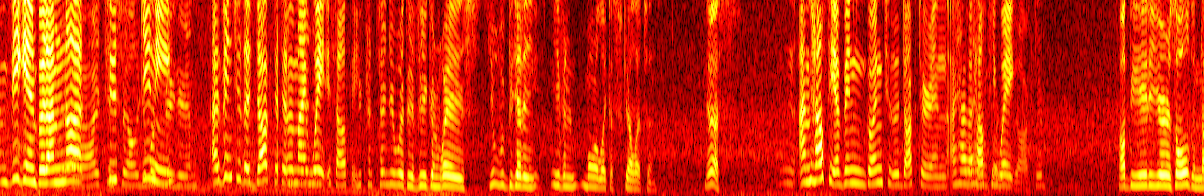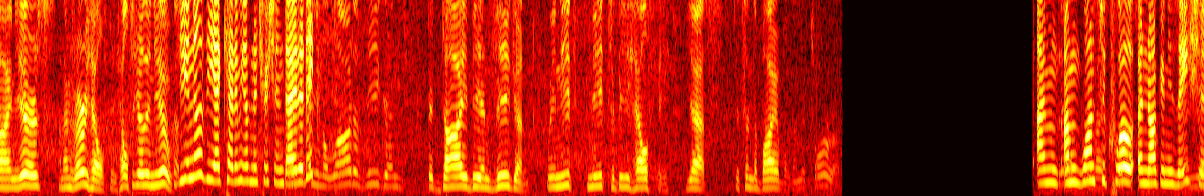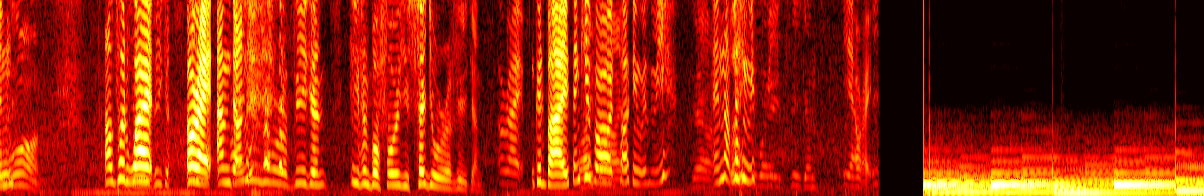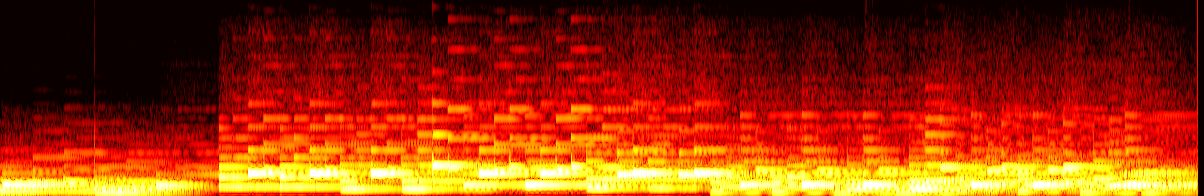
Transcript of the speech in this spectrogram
I'm vegan, but I'm not too tell you look skinny. I've been to the doctor, and my weight is healthy. You continue with your vegan ways, you will be getting even more like a skeleton. Yes. I'm healthy. I've been going to the doctor, and I have Oh, a healthy going to the weight. doctor. I'll be 80 years old in nine years, and I'm very healthy, healthier than you. Do you know the Academy of Nutrition and I've Dietetics? seen a lot of vegans that die being vegan. We need meat to be healthy. Yes, it's in the Bible and the Torah. I'm Yeah, I'm want to quote an organization. I'll put You're what? All right, I right, knew- I'm done. you were a vegan even before you said you were a vegan. All right. Goodbye. Thank you for Bye-bye. talking with me Yeah. and not letting me speak. Yeah. All right.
